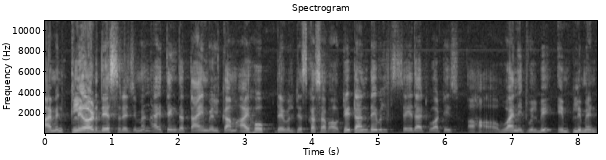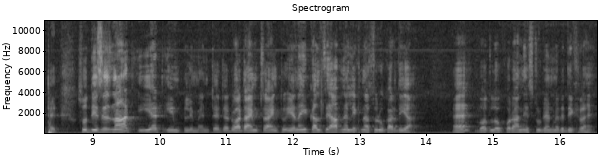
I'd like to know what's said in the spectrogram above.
I mean, cleared this regimen. I think the time will come. I hope they will discuss about it and they will say that what is, uh, when it will be implemented. So this is not yet implemented. That what I am trying to. ये नहीं कल से आपने लिखना शुरू कर दिया है बहुत लोग पुराने स्टूडेंट मेरे दिख रहे हैं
